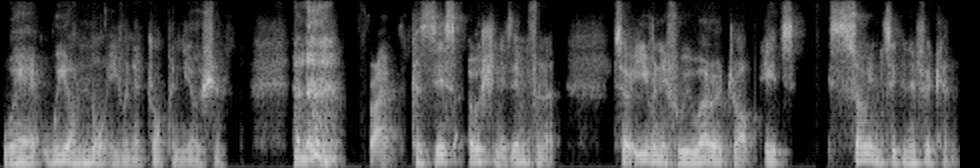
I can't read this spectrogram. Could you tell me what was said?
where we are not even a drop in the ocean, right? Because this ocean is infinite. So even if we were a drop, it's so insignificant,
